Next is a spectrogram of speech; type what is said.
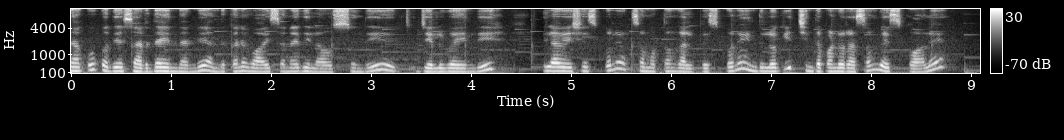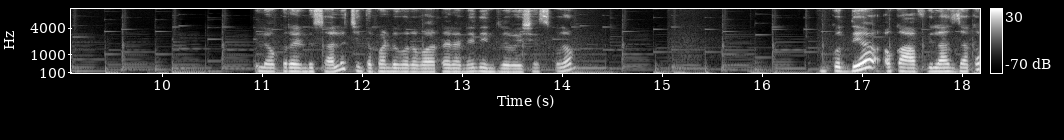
నాకు కొద్దిగా సర్ది అయిందండి అందుకని వాయిస్ అనేది ఇలా వస్తుంది జలుబైంది. ఇలా వేసేసుకొని ఒకసారి మొత్తం కలిపేసుకొని ఇందులోకి చింతపండు రసం వేసుకోవాలి. ఇలా ఒక రెండు సార్లు చింతపండు వాటర్ అనేది ఇందులో వేసేసుకుందాం. కొద్దిగా ఒక హాఫ్ గ్లాస్ దాకా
